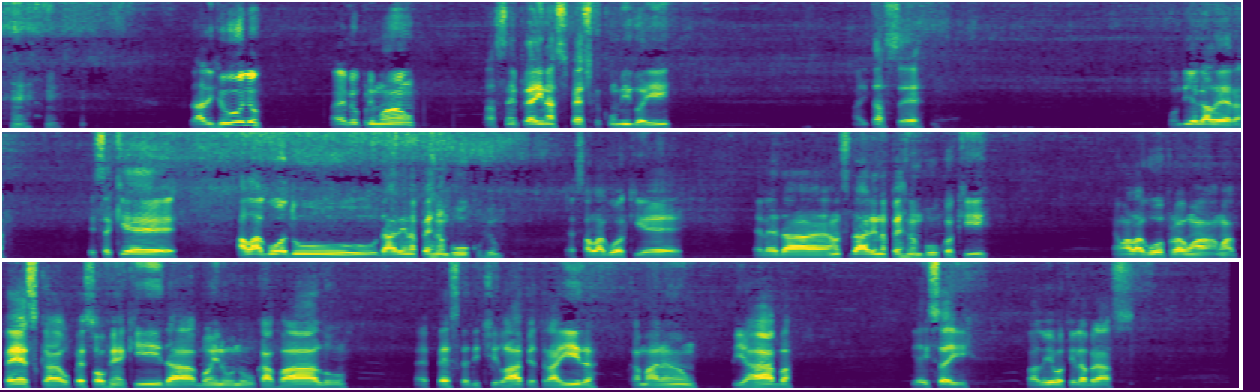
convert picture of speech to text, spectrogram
Dale Júlio. Aí meu primão. Tá sempre aí nas pescas comigo aí. Aí tá certo. Bom dia galera. Esse aqui é a lagoa do da Arena Pernambuco, viu? Essa lagoa aqui é ela é da antes da Arena Pernambuco aqui. É uma lagoa para uma, uma, pesca, o pessoal vem aqui, dá banho no, no, cavalo, é pesca de tilápia, traíra, camarão, piaba. E é isso aí. Valeu, aquele abraço.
